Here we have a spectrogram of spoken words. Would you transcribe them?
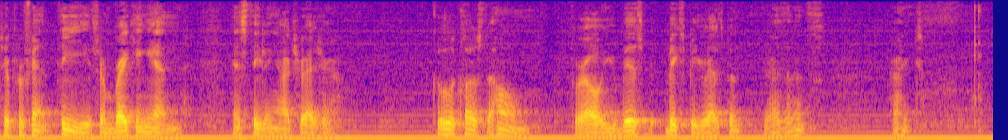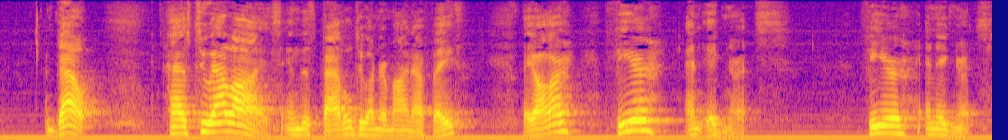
to prevent thieves from breaking in and stealing our treasure. A little close to home for all you Bixby residents, right? Doubt has two allies in this battle to undermine our faith. They are fear and ignorance. Fear and ignorance.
